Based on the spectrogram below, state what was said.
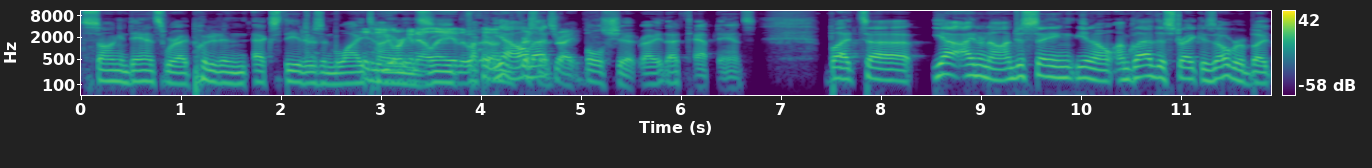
song and dance where I put it in X theaters and Y In New time York and and LA, the- fucking- yeah, all that right. bullshit, right? That tap dance. But uh, yeah, I don't know. I'm just saying, you know, I'm glad the strike is over, but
